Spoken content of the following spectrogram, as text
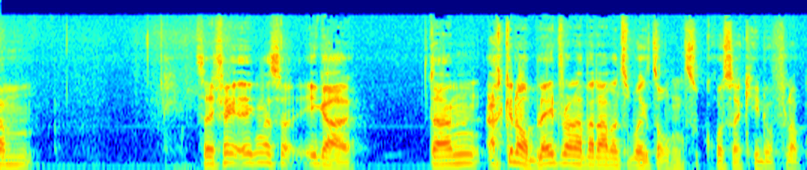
Ähm, soll ich vielleicht irgendwas? Egal. Dann, ach genau, Blade Runner war damals übrigens auch ein großer Kinoflop.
